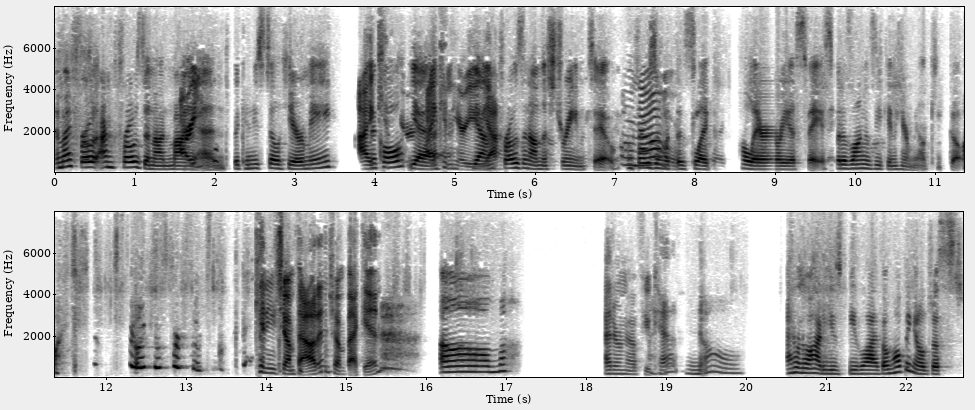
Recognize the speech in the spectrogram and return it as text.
Am I fro? I'm frozen on my end, but can you still hear me, I Nicole? yeah, I can hear you. Yeah, yeah, I'm frozen on the stream too. Oh, I'm frozen no. with this like hilarious face, but as long as you can hear me, I'll keep going. I feel like this person's. Can you jump out and jump back in? Um, I don't know if you can. No. I don't know how to use BeLive. I'm hoping it'll just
